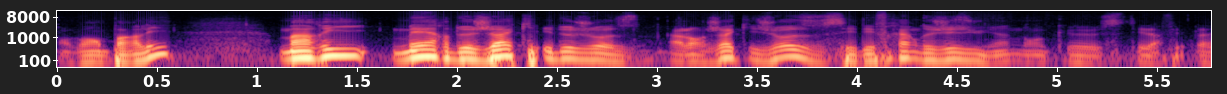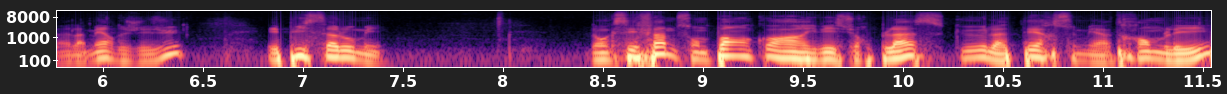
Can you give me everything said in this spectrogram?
on va en parler. Marie, mère de Jacques et de Jose. Alors Jacques et Jose, c'est des frères de Jésus, hein, donc euh, c'était la, mère de Jésus. Et puis Salomé. Donc ces femmes ne sont pas encore arrivées sur place que la terre se met à trembler.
